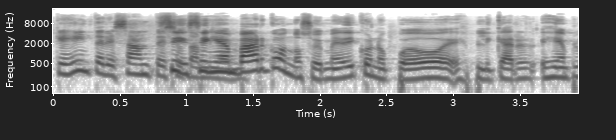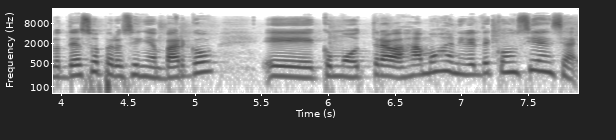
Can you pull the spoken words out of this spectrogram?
que es interesante. Sí, sin embargo, no soy médico, no puedo explicar ejemplos de eso, pero sin embargo, eh, como trabajamos a nivel de conciencia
